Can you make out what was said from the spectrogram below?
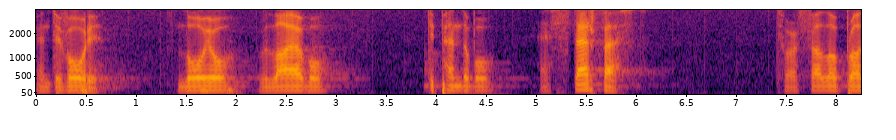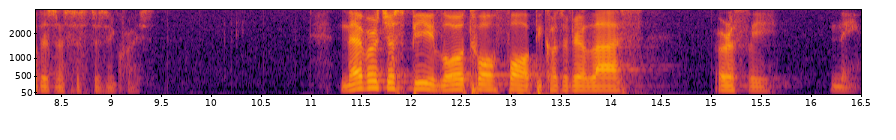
and devoted, loyal, reliable, dependable, and steadfast to our fellow brothers and sisters in Christ. Never just be loyal to a fault because of your last earthly name.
